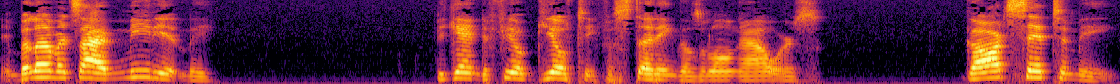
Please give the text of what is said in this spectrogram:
And beloveds, I immediately began to feel guilty for studying those long hours. God said to me,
